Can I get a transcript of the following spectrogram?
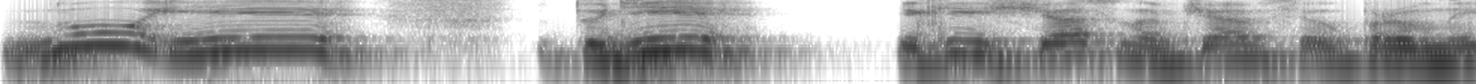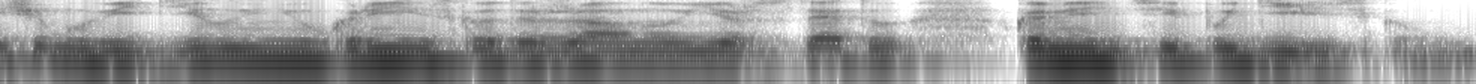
Ну і тоді якийсь час навчався у правничому відділенні Українського державного університету в Кам'янці-Подільському.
